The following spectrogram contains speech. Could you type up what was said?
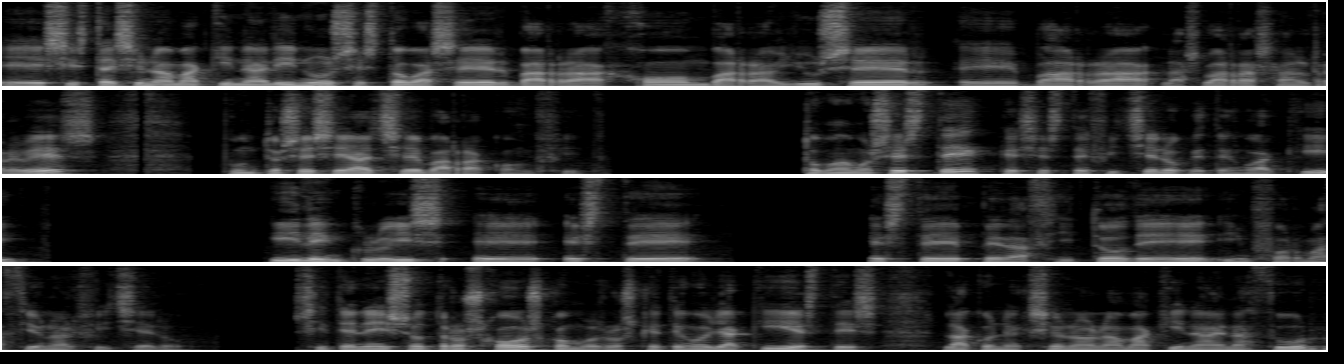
Eh, si estáis en una máquina Linux, esto va a ser barra home, barra user, eh, barra las barras al revés, punto .ssh barra config. Tomamos este, que es este fichero que tengo aquí, y le incluís eh, este, este pedacito de información al fichero. Si tenéis otros hosts, como los que tengo ya aquí, este es la conexión a una máquina en Azure,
